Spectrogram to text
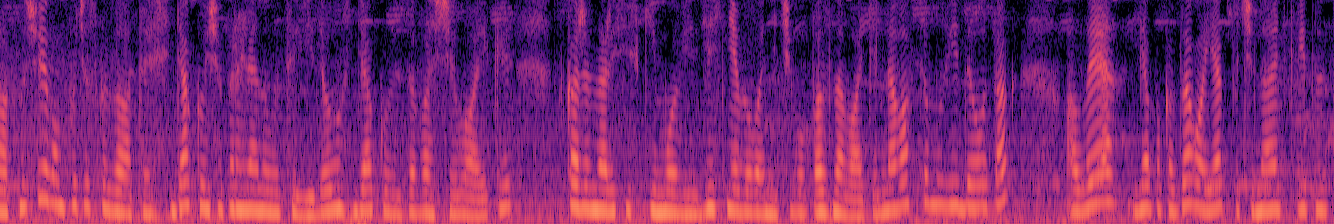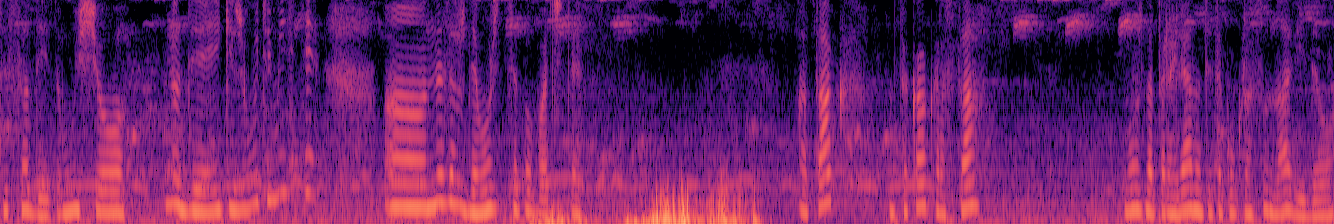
Так, ну що я вам хочу сказати? Дякую, що переглянули це відео. Дякую за ваші лайки. Скажем на російській мові, здесь не було нічого познавательного в цьому відео, так? Але я показала, як починають квітнути сади, тому що люди, які живуть у місті, не завжди можуть це побачити. А так, така краса. Можна переглянути таку красу на відео.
